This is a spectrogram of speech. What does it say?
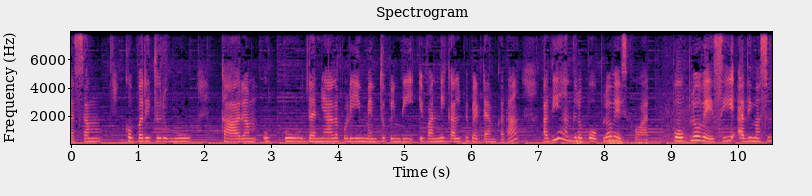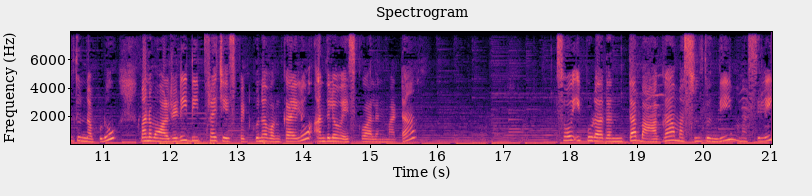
రసం కొబ్బరి తురుము కారం ఉప్పు ధనియాల పొడి మెంతుపిండి ఇవన్నీ కలిపి పెట్టాం కదా. అది అందులో పోపులో వేసుకోవాలి. పోపులో వేసి అది మసులుతున్నప్పుడు మనం ఆల్రెడీ డీప్ ఫ్రై చేసి పెట్టుకున్న వంకాయలు అందులో వేసుకోవాలన్నమాట. సో ఇప్పుడు అదంతా బాగా మసులుతుంది మసిలి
